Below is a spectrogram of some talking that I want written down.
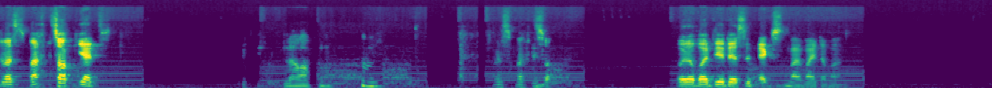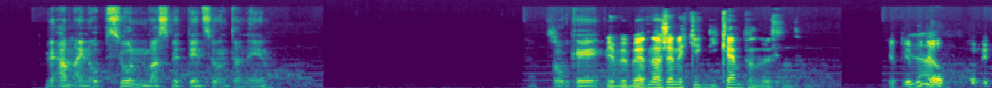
Was macht Zock jetzt? Schlafen. Was macht Zock? Oder wollt ihr das im nächsten Mal weitermachen? Wir haben eine Option, was mit denen zu unternehmen. Okay. wir, wir werden wahrscheinlich gegen die kämpfen müssen. Ihr habt immer Ja. eine Option, mit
